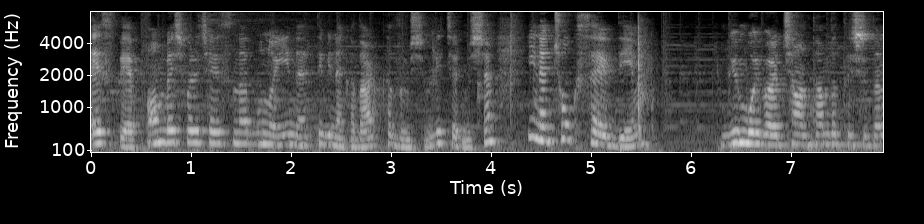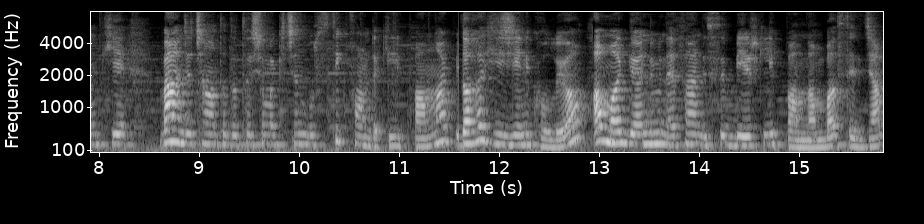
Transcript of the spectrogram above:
SPF 15 var içerisinde. Bunu yine dibine kadar kazımışım, bitirmişim. Yine çok sevdiğim gün boyu böyle çantamda taşıdım ki bence çantada taşımak için bu stick formdaki lip balmlar daha hijyenik oluyor. Ama gönlümün efendisi bir lip balmdan bahsedeceğim.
